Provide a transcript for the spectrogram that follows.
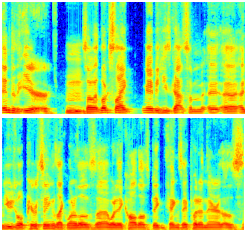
into the ear. Mm. So it looks like maybe he's got some uh, uh, unusual piercings, like one of those uh, what do they call those big things they put in there? Those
